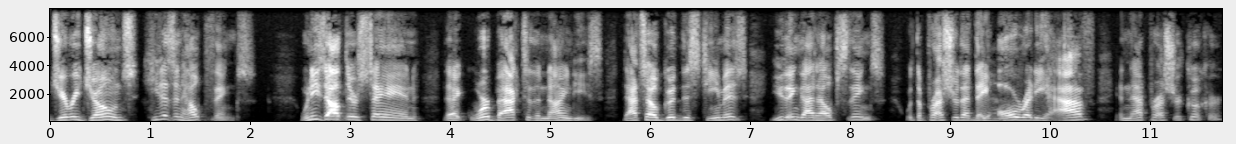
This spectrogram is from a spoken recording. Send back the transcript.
Jerry Jones, he doesn't help things. When he's out there mm-hmm. saying that we're back to the 90s, that's how good this team is, you think that helps things? with the pressure that they yeah. already have in that pressure cooker?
